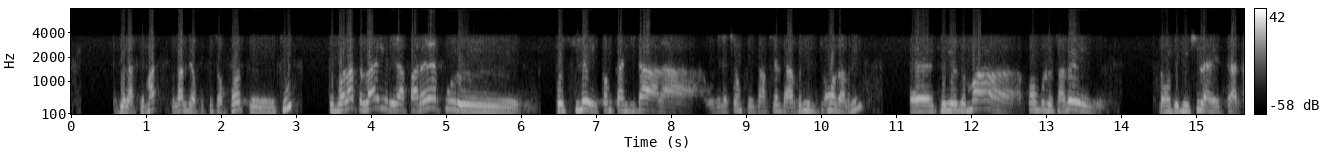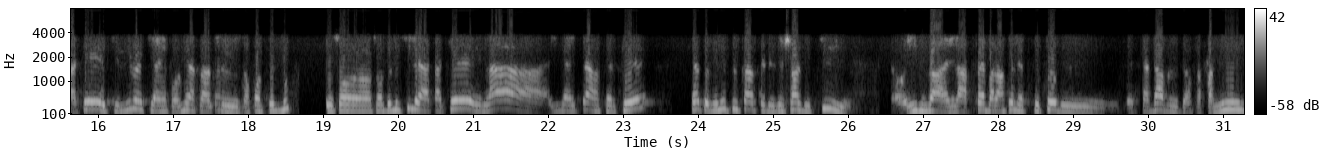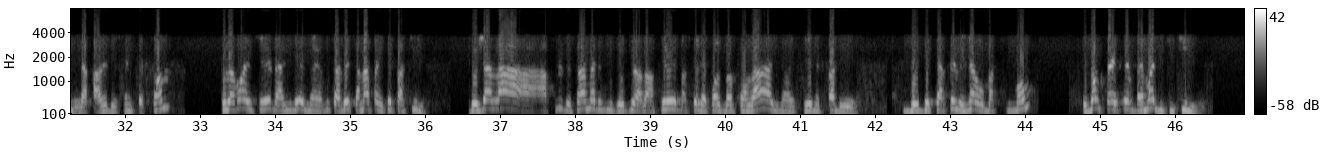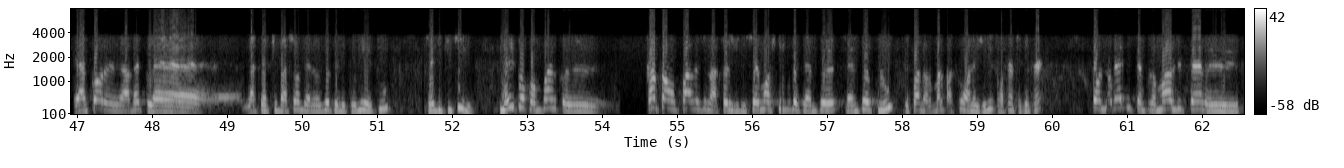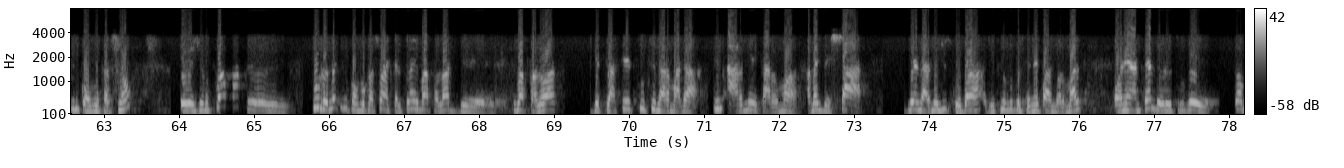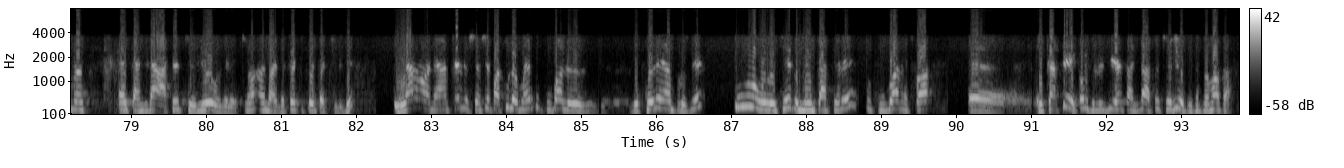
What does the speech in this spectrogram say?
de la CEMAT. Cela lui a coûté son poste et tout. Et voilà que là, il réapparaît pour euh, postuler comme candidat à la, aux élections présidentielles d'avril, du 11 avril. Euh, curieusement, comme vous le savez, son domicile a été attaqué c'est lui qui a informé à travers son compte Facebook. Et son, son domicile est attaqué et là, il a été encerclé Quelques minutes plus tard, c'est des échanges de tirs. Il, nous a, il a fait balancer les photos de, des cadavres dans sa famille. Il a parlé de cinq personnes. Nous avons essayé d'arriver, mais vous savez, ça n'a pas été facile. Déjà là, à plus de 100 mètres, ne pouvez plus avancer parce que les forces sont là. Ils ont essayé, n'est-ce pas, de, de les gens au maximum. Et donc, ça a été vraiment difficile. Et encore, euh, avec la perturbation des réseaux téléphoniques et tout, c'est difficile. Mais il faut comprendre que quand on parle d'une affaire judiciaire, moi je trouve que c'est un peu, c'est un peu flou, c'est pas normal parce qu'on est juriste, on fait ce que fait. On aurait dû simplement lui faire euh, une convocation. Et je ne crois pas que pour remettre une convocation à quelqu'un, il va falloir il va falloir déplacer toute une armada, une armée carrément, avec des chars bien armés jusqu'au dents. Je trouve que ce n'est pas normal. On est en train de retrouver comme un, candidat assez sérieux aux élections, un adversaire qui peut perturber. Et là, on est en train de chercher par tous les moyens pour pouvoir le, le coller à un procès ou essayer de l'incarcérer pour pouvoir, n'est-ce pas, euh, écarter, comme je le dis, un candidat assez sérieux, c'est simplement ça.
